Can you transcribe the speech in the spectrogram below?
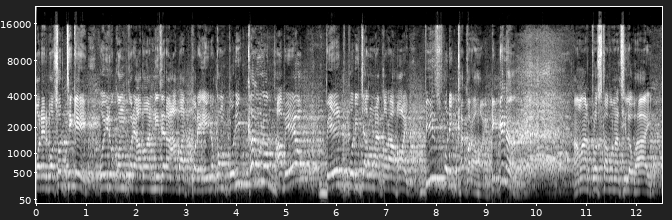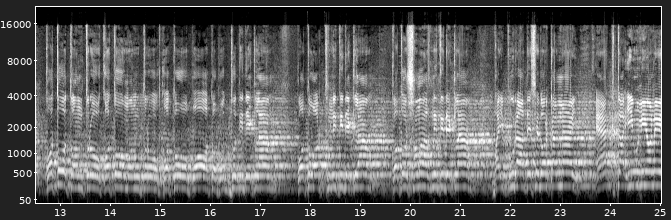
পরের বছর থেকে ওই রকম করে আবার নিজেরা আবাদ করে। এইরকম পরীক্ষামূলকভাবেও বেড পরিচালনা করা হয় বীজ পরীক্ষা করা হয়, ঠিক কি না? আমার প্রস্তাবনা ছিল, ভাই, কত তন্ত্র, কত মন্ত্র, কত পথ পদ্ধতি দেখলাম, কত অর্থনীতি দেখলাম, কত সমাজনীতি দেখলাম। ভাই, পুরা দেশে দরকার নাই, একটা ইউনিয়নে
